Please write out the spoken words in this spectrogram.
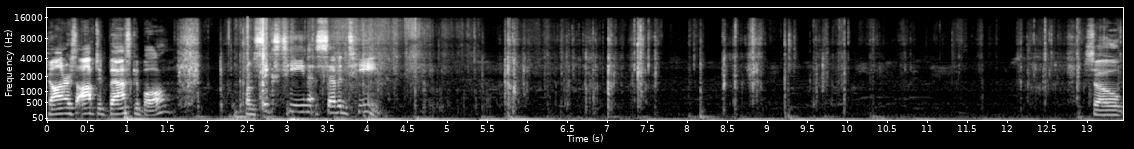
Donruss Optic Basketball from 1617. So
